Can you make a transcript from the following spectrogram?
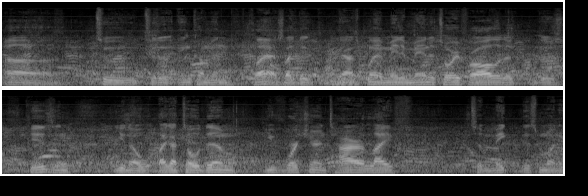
Uh, to to the incoming class, like the guys playing, made it mandatory for all of the kids, and you know, like I told them, you've worked your entire life to make this money,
